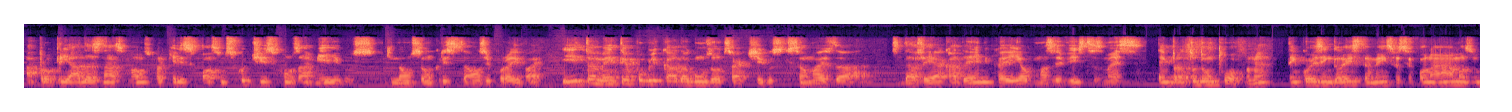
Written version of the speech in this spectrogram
apropriadas nas mãos para que eles possam discutir isso com os amigos que não são cristãos e por aí vai. E também tenho publicado alguns outros artigos que são mais da, da veia acadêmica e algumas revistas, mas tem para tudo um pouco, né? Tem coisa em inglês também, se você for na Amazon.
